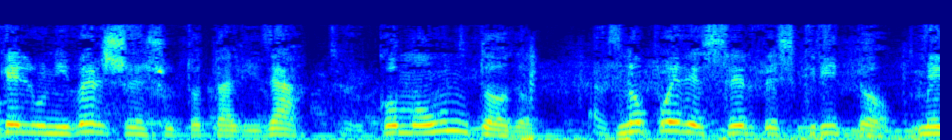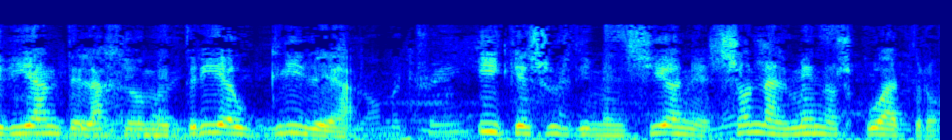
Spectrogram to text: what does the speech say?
que el universo en su totalidad, como un todo, no puede ser descrito mediante la geometría euclídea y que sus dimensiones son al menos cuatro,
